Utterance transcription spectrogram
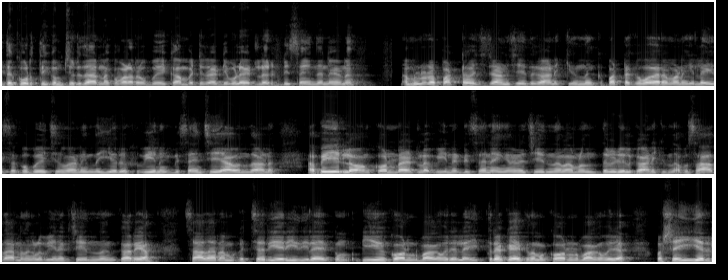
ഇത് കുർത്തിക്കും ചുരിദാറിനൊക്കെ വളരെ ഉപയോഗിക്കാൻ പറ്റിയ ഒരു അടിപൊളിയായിട്ടുള്ള ഒരു ഡിസൈൻ തന്നെയാണ്. നമ്മളിവിടെ പട്ട വെച്ചിട്ടാണ് ചെയ്ത് കാണിക്കുന്നത്. നിങ്ങൾക്ക് പട്ടക്ക് പകരം വേണമെങ്കിൽ ലൈസൊക്കെ ഉപയോഗിച്ച് വേണമെങ്കിൽ ഈ ഒരു വീനക് ഡിസൈൻ ചെയ്യാവുന്നതാണ്. അപ്പോൾ ഈ ലോങ് കോർണർ ആയിട്ടുള്ള വീനക് ഡിസൈൻ എങ്ങനെയാണ് ചെയ്യുന്നത് നമ്മൾ ഇന്നത്തെ വീഡിയോയിൽ കാണിക്കുന്നത് അപ്പോൾ സാധാരണ നിങ്ങൾ വീനക് ചെയ്യുന്നത് നിങ്ങൾക്ക് അറിയാം. സാധാരണ നമുക്ക് ചെറിയ രീതിയിലായിരിക്കും ഈ കോർണർ ഭാഗം വരിക അല്ലേ? ഇത്രയൊക്കെ ആയിരിക്കും നമുക്ക് കോർണർ ഭാഗം വരിക. പക്ഷേ ഈ ഒരു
